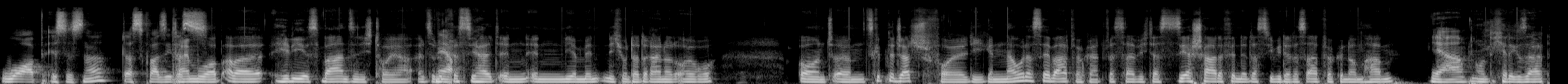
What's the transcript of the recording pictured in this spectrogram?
Warp ist es, ne? Das quasi Time das Warp, aber Hedi ist wahnsinnig teuer. Also, du ja. kriegst sie halt in, in Mint nicht unter 300 Euro. Und ähm, es gibt eine Judge-Foil, die genau dasselbe Artwork hat, weshalb ich das sehr schade finde, dass sie wieder das Artwork genommen haben. Ja. Und ich hätte gesagt,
